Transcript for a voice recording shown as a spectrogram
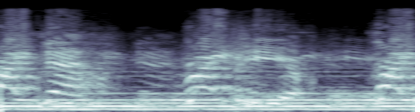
right now, right here, right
